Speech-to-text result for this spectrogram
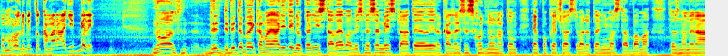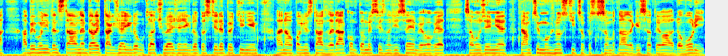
pomohlo, kdyby to kamarádi byli. No, kdyby to byli kamarádi těch dopravních staveb a jsme se my zpřátelili, dokázali se shodnout na tom, jak pokračovat s těma dopravníma stavbama, to znamená, aby oni ten stav nebrali tak, že někdo utlačuje, že někdo prostě jde proti ním, ale naopak, že stát hledá kompromisy, snaží se jim vyhovět, samozřejmě v rámci možností, co prostě samotná legislativa dovolí.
